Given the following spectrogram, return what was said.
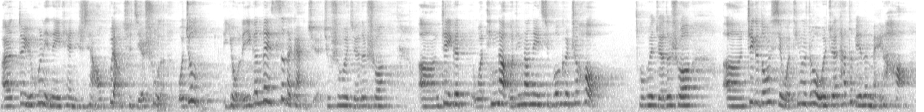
而对于婚礼那一天你是想要不想去结束的，我就。有了一个类似的感觉，就是会觉得说，嗯，这个我听到我听到那一期播客之后，我会觉得说，嗯，这个东西我听了之后，我会觉得它特别的美好，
